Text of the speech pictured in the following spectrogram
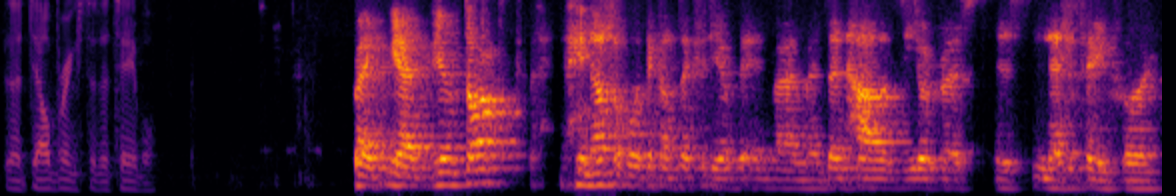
that Dell brings to the table. Right, yeah, we have talked enough about the complexity of the environment and how zero trust is necessary for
